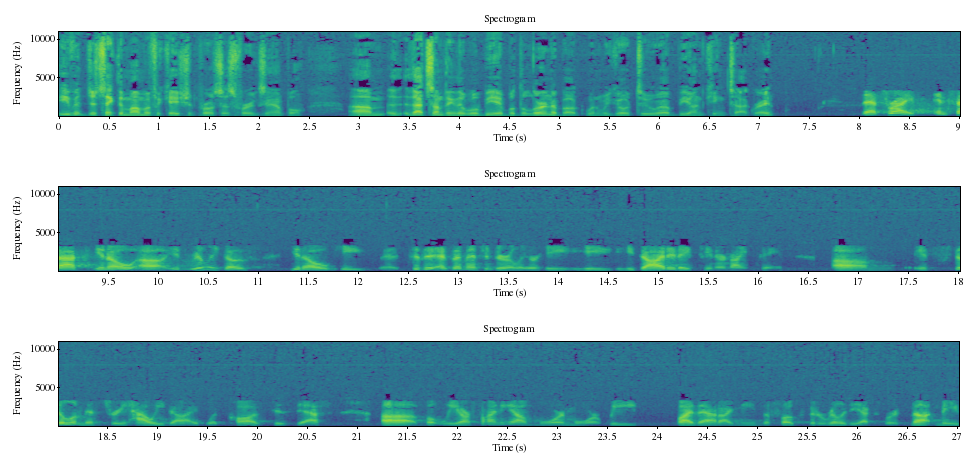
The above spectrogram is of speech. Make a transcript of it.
even just take the mummification process for example. Um, that's something that we'll be able to learn about when we go to uh, Beyond King Tut, right? That's right. In fact, you know, uh, it really goes. You know, he to the as I mentioned earlier, he he he died at 18 or 19. Um, it's still a mystery how he died, what caused his death. Uh, but we are finding out more and more. We, by that I mean the folks that are really the experts, not me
